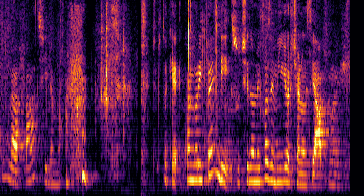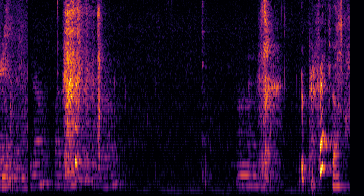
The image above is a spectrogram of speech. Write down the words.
Sembrava facile, ma... certo che quando riprendi succedono le cose migliori, cioè non si aprono i fini. Perfetto.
